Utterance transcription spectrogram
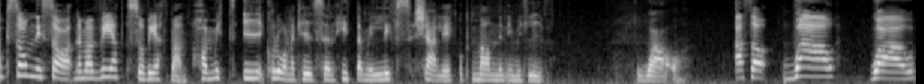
Och som ni sa, när man vet så vet man. Har mitt i coronakrisen hittat min livs kärlek och mannen i mitt liv. Wow. Alltså, wow, wow,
